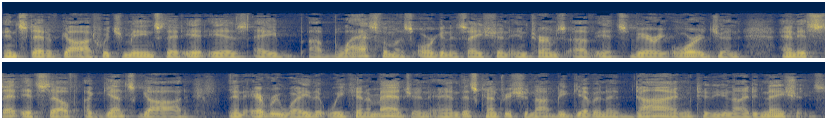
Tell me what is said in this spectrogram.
instead of God, which means that it is a, a, blasphemous organization in terms of its very origin, and it set itself against God in every way that we can imagine, and this country should not be given a dime to the United Nations.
